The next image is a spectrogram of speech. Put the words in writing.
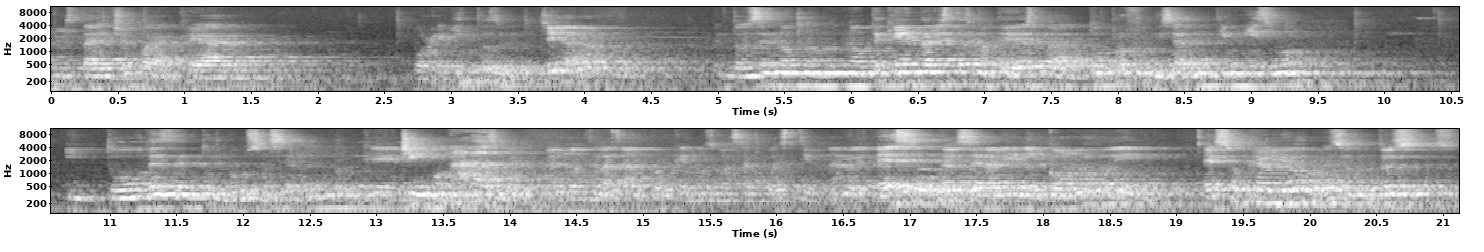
Ujú. está hecho para crear borreguitos, güey. Sí. Entonces no, no, no te quieren dar estas materias para tú profundizar en ti mismo tú desde tu luz hacer Porque- chingonadas, güey. No te las dan porque nos vas a cuestionar, güey. Eso, güey. ser alguien incómodo y. Eso creo yo, por eso, entonces,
